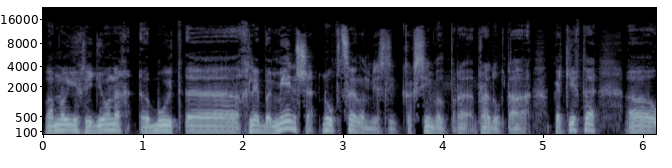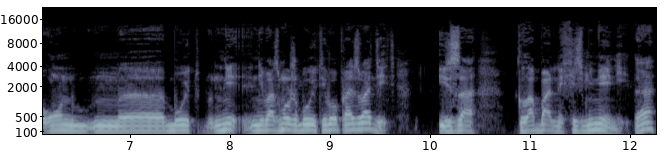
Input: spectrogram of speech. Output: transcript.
во многих регионах э, будет э, хлеба меньше, ну, в целом, если как символ продукта, а в каких-то э, он он э, будет, не, невозможно будет его производить. Из-за глобальных изменений. Да?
